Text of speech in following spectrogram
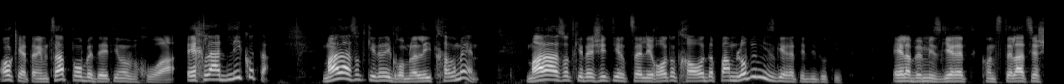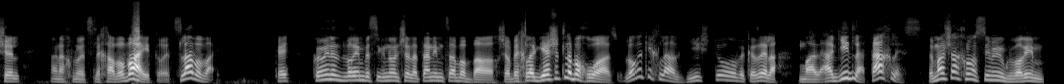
אוקיי, אתה נמצא פה בדייט עם הבחורה, איך להדליק אותה. מה לעשות כדי לגרום לה להתחרמן? מה לעשות כדי שהיא תרצה לראות אותך עוד הפעם לא במסגרת ידידותית, אלא במסגרת קונסטלציה של אנחנו אצלך בבית או אצלה בבית. אוקיי? כל מיני דברים בסגנון של אתה נמצא בבר עכשיו, איך לגשת לבחורה הזו, לא רק איך להרגיש טוב וכזה, אלא מה להגיד לה, תכלס. ומה שאנחנו עושים עם גברים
